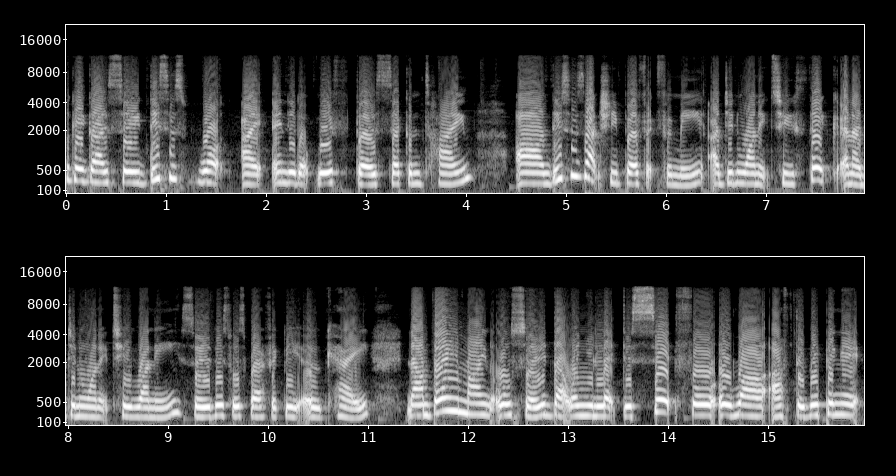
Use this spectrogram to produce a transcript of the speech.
okay guys so this is what i ended up with the second time. Um, this is actually perfect for me. I didn't want it too thick and I didn't want it too runny so this was perfectly okay. Now bear in mind also that when you let this sit for a while after whipping it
